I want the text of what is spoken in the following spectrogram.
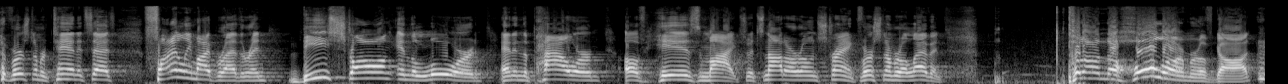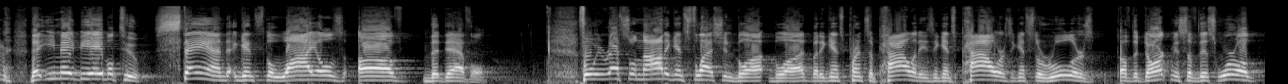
verse number 10. It says, Finally, my brethren, be strong in the Lord and in the power of his might. So it's not our own strength. Verse number 11. Put on the whole armor of God that ye may be able to stand against the wiles of the devil. For we wrestle not against flesh and blood, but against principalities, against powers, against the rulers of the darkness of this world,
